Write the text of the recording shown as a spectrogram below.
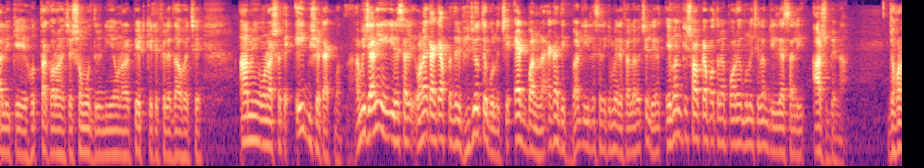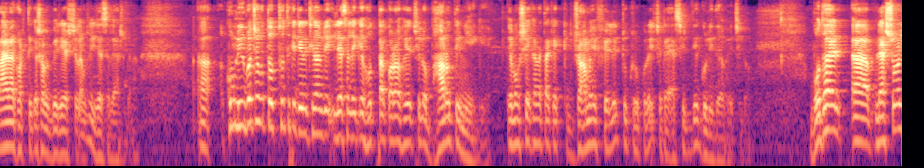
আলীকে হত্যা করা হয়েছে, সমুদ্রে নিয়ে ওনার পেট কেটে ফেলে দেওয়া হয়েছে। আমি ওনার সাথে এই বিষয়টা একমত না। আমি জানি ইলিয়াস আলী, অনেক আগে আপনাদের ভিডিওতে বলেছি, একবার না, একাধিকবার যে ইলিয়াস আলীকে মেরে ফেলা হয়েছে এমনকি সরকার পতনের পরে বলেছিলাম যে ইলিয়াস আলী আসবে না। যখন আয়নাঘর থেকে সবাই বেরিয়ে আসছিলাম, ইলিয়াস আলী আসবে না। খুব নির্বাচক তথ্য থেকে জেনেছিলাম যে ইলিয়াস আলীকে হত্যা করা হয়েছিল ভারতে নিয়ে গিয়ে এবং সেখানে তাকে ড্রামে ফেলে টুকরো করে সেটা অ্যাসিড দিয়ে গলি দেওয়া হয়েছিল। বোধহয় ন্যাশনাল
